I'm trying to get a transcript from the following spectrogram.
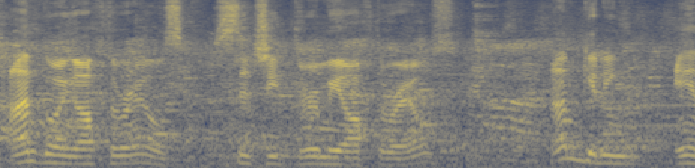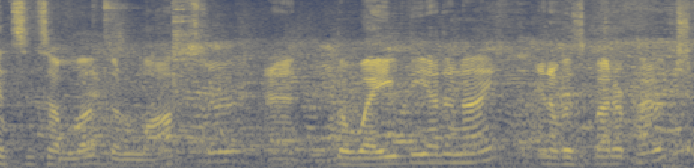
I'm going off the rails since she threw me off the rails. I'm getting, and since I love the lobster at the Wave the other night, and it was butter poached,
